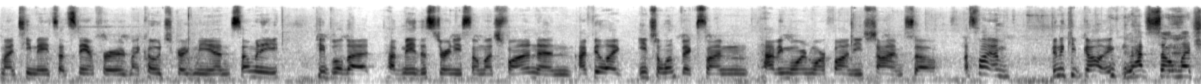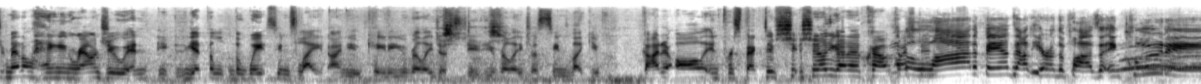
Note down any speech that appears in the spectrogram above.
my teammates at Stanford, my coach Greg Meehan, so many people that have made this journey so much fun. And I feel like each Olympics I'm having more and more fun each time. So that's why I'm gonna keep going. You have so much metal hanging around you, and yet the, the weight seems light on you, Katie. You really just you, you really just seem like you've got it all in perspective. Sh- Sheinelle, you got a crowd We have question? a lot of fans out here on the plaza, including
